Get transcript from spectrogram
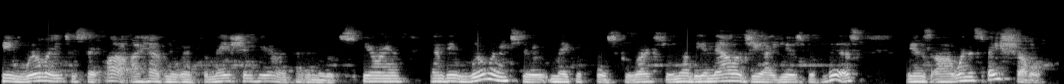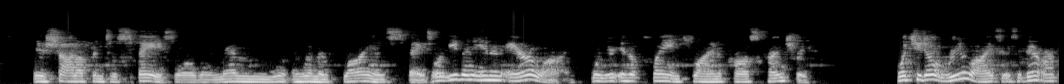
Be willing to say, ah, I have new information here, I've had a new experience, and be willing to make a course correction. Now, the analogy I use with this is uh, when the space shuttle is shot up into space, or when men and women fly in space, or even in an airline, when you're in a plane flying across country. What you don't realize is that there are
